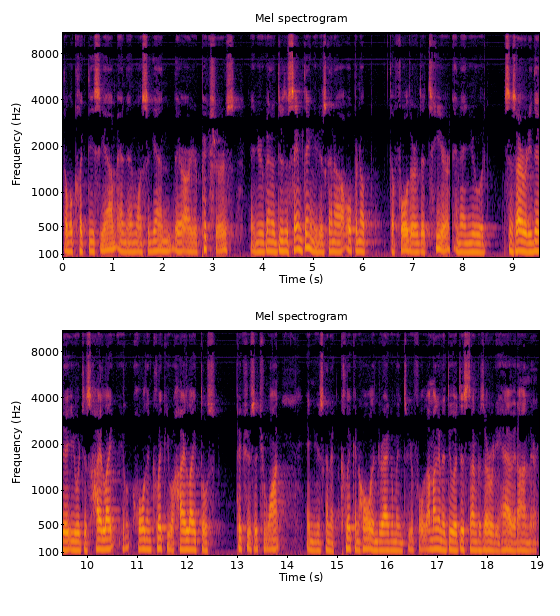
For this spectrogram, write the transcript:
double click DCM, and then once again, there are your pictures. And you're gonna do the same thing. You're just gonna open up the folder that's here, and then you would, since I already did it, you would just highlight, you hold and click, you will highlight those pictures that you want and you're just going to click and hold and drag them into your folder. I'm not going to do it this time because I already have it on there.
